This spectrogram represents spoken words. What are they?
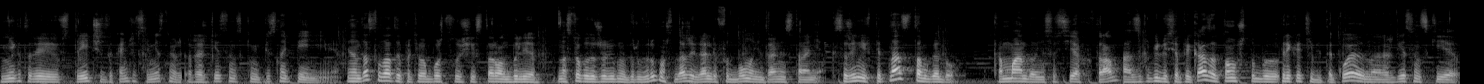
Некоторые встречи заканчивались совместными рождественскими песнопениями. Иногда солдаты противоборствующих сторон были настолько дружелюбны друг с другом, что даже играли в футбол на нейтральной стороне. К сожалению, в 2015 году командование со всех стран а, закрепили все приказы о том, чтобы прекратили такое на рождественские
